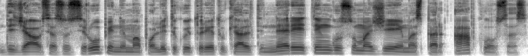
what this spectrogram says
Didžiausią susirūpinimą politikui turėtų kelti ne reitingų sumažėjimas per apklausas,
